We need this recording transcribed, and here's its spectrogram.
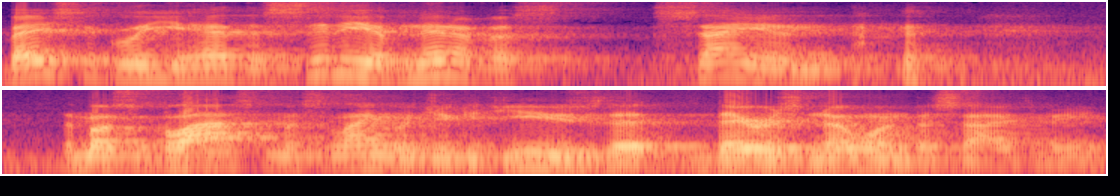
basically you had the city of Nineveh saying, the most blasphemous language you could use that there is no one besides me.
